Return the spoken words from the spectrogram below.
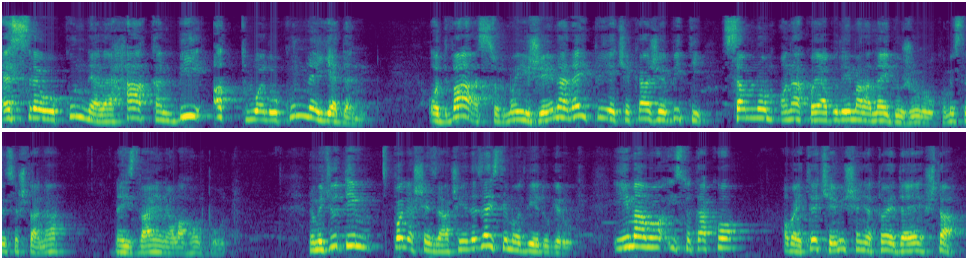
Esreu kunne lehakan bi atvalu kunne jedan. Od vas, od mojih žena, najprije će, kaže, biti sa mnom ona koja bude imala najdužu ruku. Misli se šta na? Na izdvajanje na lahom putu. No međutim, spoljašnje značenje da zaista imamo dvije duge ruke. I imamo isto tako, ovaj treće mišljenje, to je da je šta?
